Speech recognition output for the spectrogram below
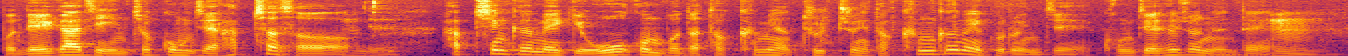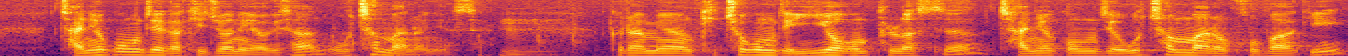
뭐 네 가지 인적 공제를 합쳐서 네. 합친 금액이 5억 원보다 더 크면 둘 중에 더 큰 금액으로 이제 공제를 해줬는데 음. 자녀 공제가 기존에 여기선 5천만 원이었어요. 음. 그러면 기초 공제 2억 원 플러스 자녀 공제 5천만 원 곱하기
